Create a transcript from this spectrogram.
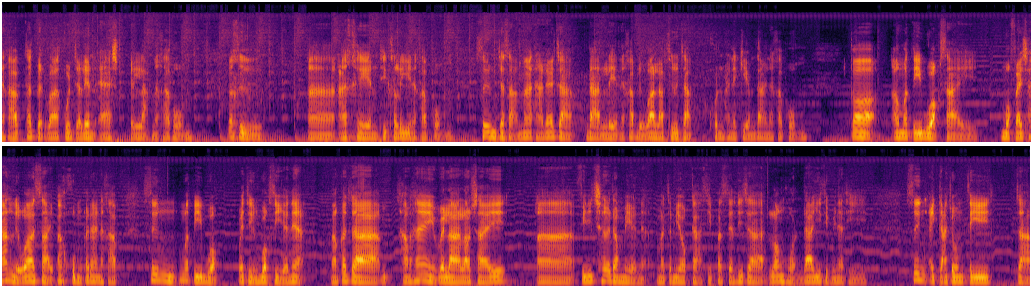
นะครับ ถ้าเกิดว่าคุณจะเล่นแอชเป็นหลักนะครับผมก็คืออาอาร์เคนทิคลี่นะครับผมซึ่งจะสามารถหาได้จากด่านเลนนะครับหรือว่ารับซื้อจากคนภายในเกมได้นะครับผม ก็เอามาตีบวกใส่หมวกแฟชั่น หรือว่าใส่ผ้าคลุมก็ได้นะครับ ซึ่งเมื่อตีบวกไปถึงบวกสี่เนี่ย มันก็จะทำให้เวลาเราใช้ฟินิชเชอร์ดาเมจเนี่ย มันจะมีโอกาส 10%ที่จะล่องหนได้ 20 วินาที ซึ่งไอการโจมตีจาก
